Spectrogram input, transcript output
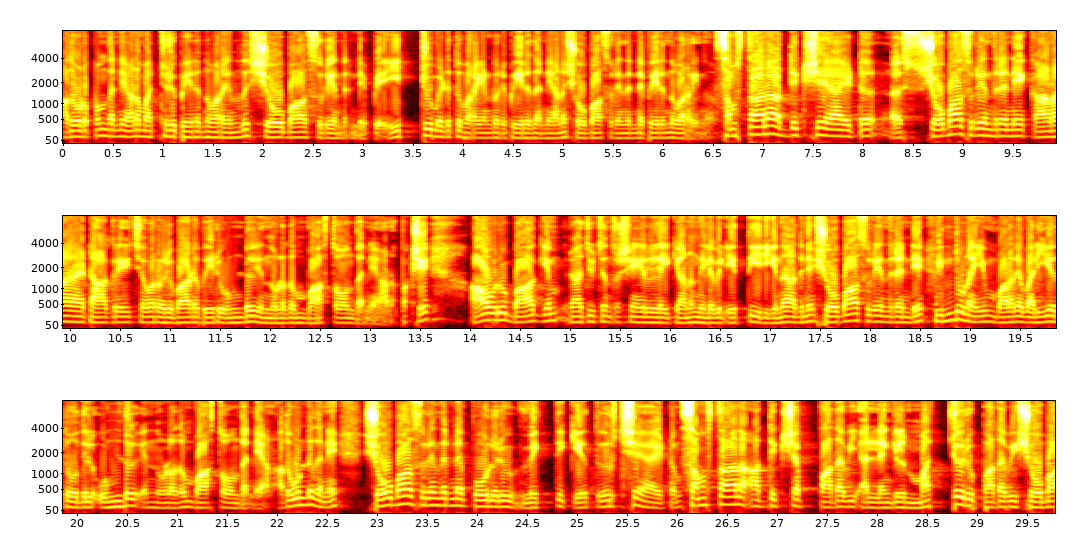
അതോടൊപ്പം തന്നെയാണ് മറ്റൊരു പേരെന്ന് പറയുന്നത് ശോഭാ സുരേന്ദ്രന്റെ പേര്. ഏറ്റവും എടുത്തു പറയേണ്ട ഒരു പേര് തന്നെയാണ് ശോഭാ സുരേന്ദ്രന്റെ പേരെന്ന് പറയുന്നത്. സംസ്ഥാന അധ്യക്ഷയായിട്ട് ശോഭാ സുരേന്ദ്രനെ കാണാനായിട്ട് ആഗ്രഹിച്ചവർ ഒരുപാട് പേരുണ്ട് എന്നുള്ളതും വാസ്തവം തന്നെയാണ്. പക്ഷേ ആ ഒരു ഭാഗ്യം രാജീവ് ചന്ദ്രശേഖരനിലേക്കാണ് നിലവിൽ എത്തിയിരിക്കുന്നത്. അതിന് ശോഭാ സുരേന്ദ്രന്റെ പിന്തുണയും വളരെ വലിയ തോതിൽ ഉണ്ട് എന്നുള്ളതും വാസ്തവം തന്നെയാണ്. അതുകൊണ്ട് തന്നെ ശോഭാ സുരേന്ദ്രനെ പോലൊരു വ്യക്തിക്ക് തീർച്ചയായിട്ടും സംസ്ഥാന അധ്യക്ഷ പദവി അല്ലെങ്കിൽ മറ്റൊരു പദവി ശോഭാ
